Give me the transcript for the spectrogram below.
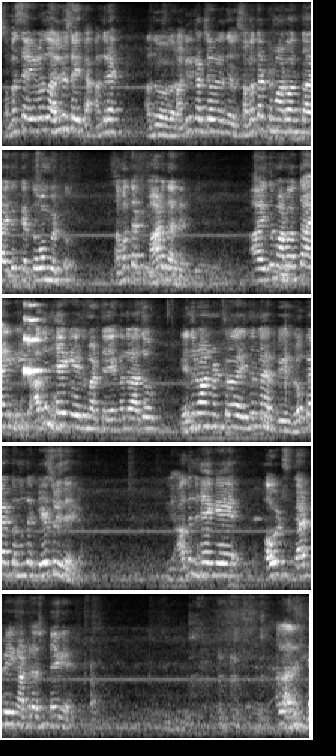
ಸಮಸ್ಯೆ ಆಗಿರೋದು ಅಲ್ಲೂ ಸಹಿತ. ಅಂದ್ರೆ ಅದು ಅಗ್ರಿಕಲ್ಚರ್ ಸಮತಟ್ಟು ಮಾಡುವಂತ ಇದಕ್ಕೆ ತಗೊಂಡ್ಬಿಟ್ಟು, ಸಮತಟ್ಟು ಮಾಡ್ದಾನೆ ಆ, ಇದು ಮಾಡುವಂತ ಅದನ್ನ ಹೇಗೆ ಇದು ಮಾಡ್ತೇವೆ ಯಾಕಂದ್ರೆ ಅದು ಎನ್ವಿರಾನ್ಮೆಂಟ್ ಇದನ್ನ ಲೋಕಾಯುಕ್ತ ಮುಂದೆ ಕೇಸು ಇದೆ ಈಗ. ಅದನ್ನ ಹೇಗೆ how it's that being address ಹೇಗೆ? ಅಲ್ಲ ಅದಕ್ಕೆ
